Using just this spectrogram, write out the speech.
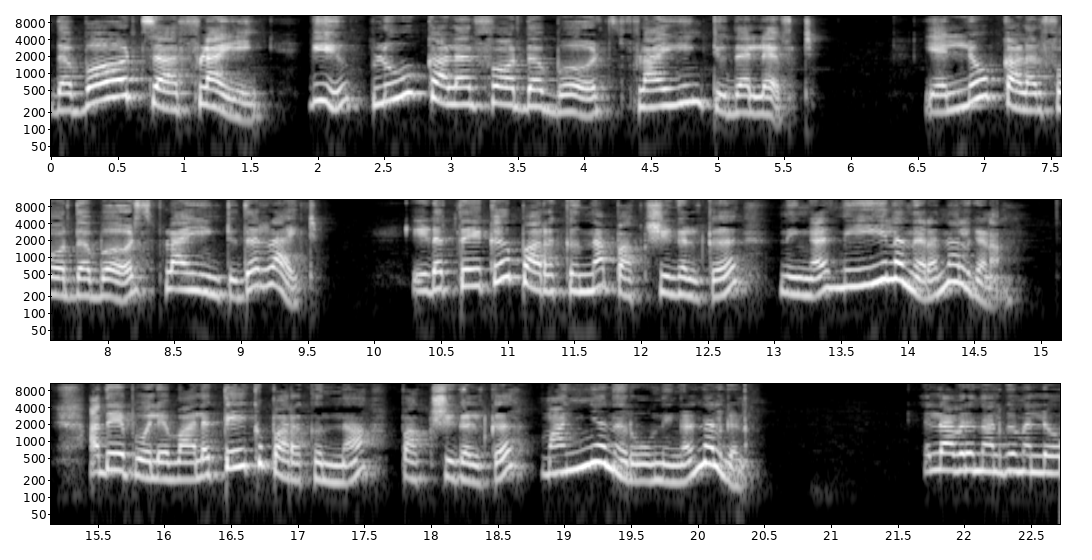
the birds are flying give blue colour for the birds flying to the left yellow colour for the birds flying to the right ഇടത്തേക്ക് പറക്കുന്ന പക്ഷികൾക്ക് നിങ്ങൾ നീല നിറം നൽകണം. അതേപോലെ വലത്തേക്ക് പറക്കുന്ന പക്ഷികൾക്ക് മഞ്ഞ നിറവും നിങ്ങൾ നൽകണം. എല്ലാവരും നൽകുമല്ലോ?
